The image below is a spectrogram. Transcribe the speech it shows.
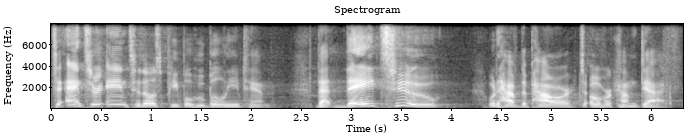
to enter into those people who believed him, that they too would have the power to overcome death.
